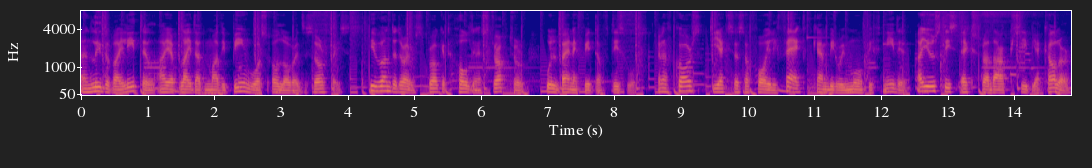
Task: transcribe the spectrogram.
and little by little I applied that muddy pin wash all over the surface. Even the driver sprocket holding structure will benefit of this wash. And of course, the excess of oil effect can be removed if needed. I use this extra dark sepia color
